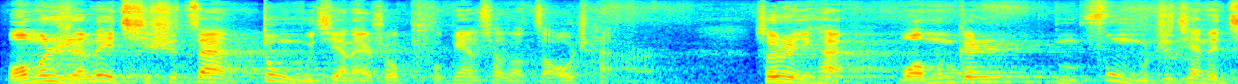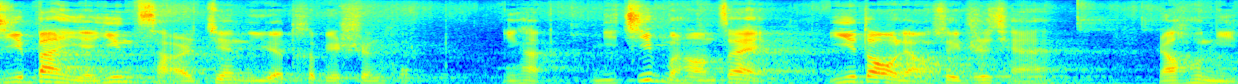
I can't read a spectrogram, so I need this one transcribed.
我们人类其实，在动物界来说，普遍算作早产儿。所以说，你看我们跟父母之间的羁绊也因此而建立的特别深厚。你看，你基本上在一到两岁之前，然后你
